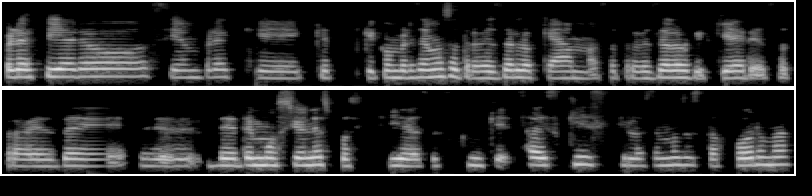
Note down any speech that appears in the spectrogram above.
Prefiero siempre que, que, conversemos a través de lo que amas, a través de lo que quieres, a través de, de, de emociones positivas. Es como que, ¿sabes qué? Si lo hacemos de esta forma,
